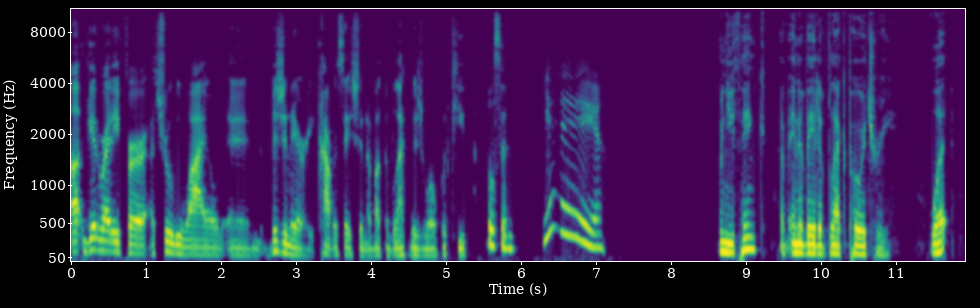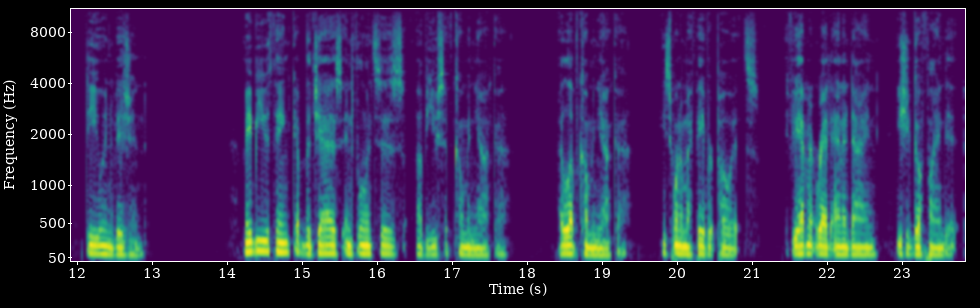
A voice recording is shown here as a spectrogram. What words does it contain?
Uh, get ready for a truly wild and visionary conversation about the Black visual with Keith Wilson. Yay. When you think of innovative Black poetry, what do you envision? Maybe you think of the jazz influences of Yusef Komunyakaa. I love Komunyakaa. He's one of my favorite poets. If you haven't read Anodyne, you should go find it.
